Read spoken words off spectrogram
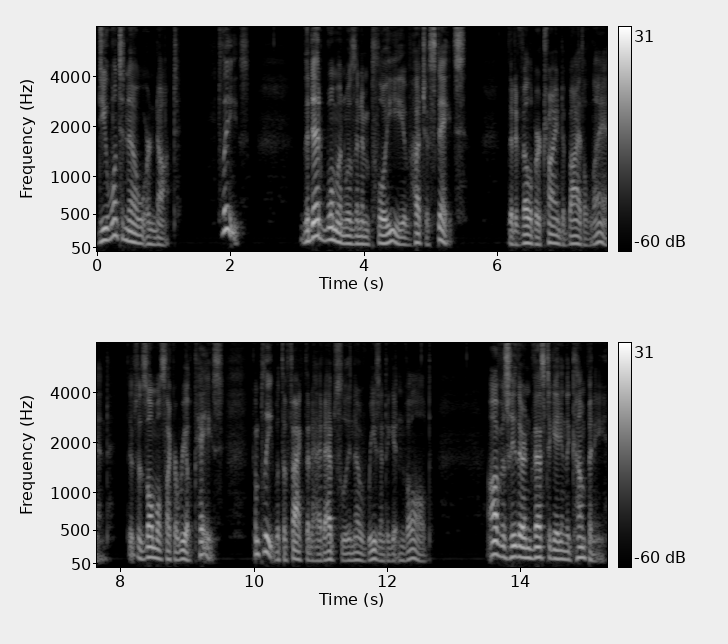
Do you want to know or not? Please. The dead woman was an employee of Hutch Estates, the developer trying to buy the land. This was almost like a real case, complete with the fact that I had absolutely no reason to get involved. Obviously, they're investigating the company,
